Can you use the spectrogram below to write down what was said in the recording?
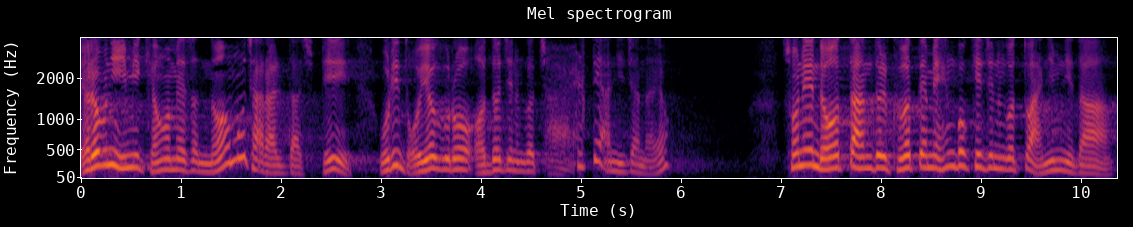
여러분이 이미 경험해서 너무 잘 알다시피 우리 노력으로 얻어지는 것 절대 아니잖아요. 손에 넣었다 한들 그것 때문에 행복해지는 것도 아닙니다.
